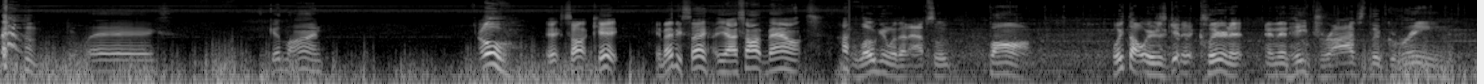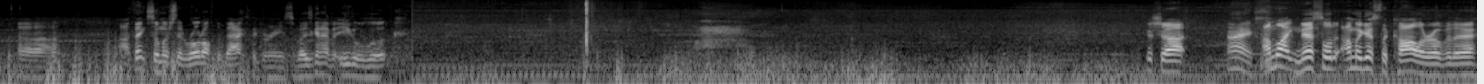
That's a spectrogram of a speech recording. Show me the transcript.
Get legs. Good line. Oh, it saw it kick. It may be safe. Yeah, I saw it bounce. Logan with an absolute bomb. We thought we were just getting it, clearing it, and then he drives the green. Uh, I think so much that it rolled off the back of the green, so he's gonna have an eagle look. Good shot. Nice. I'm like nestled. I'm against the collar over there.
